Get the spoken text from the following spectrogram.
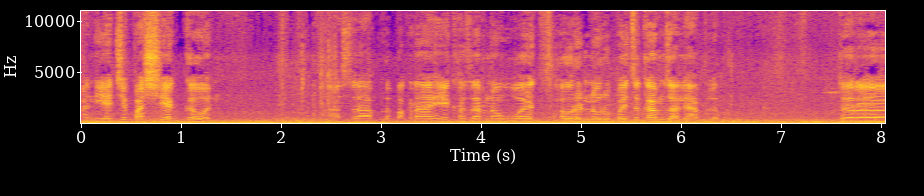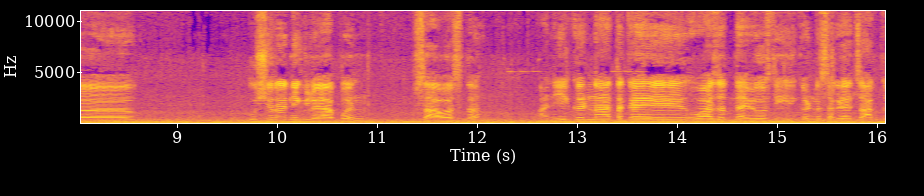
आणि याचे पाचशे एक्कावन्न. असं आपलं पकडा एक हजार नव्वद चौऱ्याण्णव रुपयाचं काम झालं आपलं. तर अं, निघलोय आपण सहा वाजता. आणि इकडनं आता काय वाजत नाही व्यवस्थित इकडनं सगळ्या चाक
